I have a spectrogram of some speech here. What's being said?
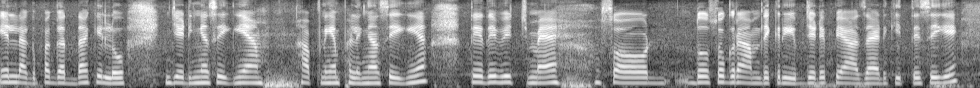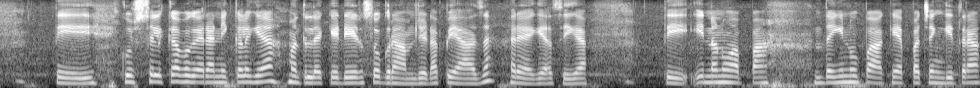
ਇਹ ਲਗਭਗ ਅੱਧਾ ਕਿਲੋ ਜਿਹੜੀਆਂ ਸੀਗੀਆਂ, ਆਪਣੀਆਂ ਫਲੀਆਂ ਸੀਗੀਆਂ, ਤੇ ਇਹਦੇ ਵਿੱਚ ਮੈਂ 100 200 ਗ੍ਰਾਮ ਦੇ ਕਰੀਬ ਜਿਹੜੇ ਪਿਆਜ਼ ਐਡ ਕੀਤੇ ਸੀਗੇ। ਤੇ ਕੁਝ ਸਿਲਕਾ ਵਗੈਰਾ ਨਿਕਲ ਗਿਆ, ਮਤਲਬ ਕਿ 150 ਗ੍ਰਾਮ ਜਿਹੜਾ ਪਿਆਜ਼ ਰਹਿ ਗਿਆ ਸੀਗਾ। ਤੇ ਇਹਨਾਂ ਨੂੰ ਆਪਾਂ ਦਹੀਂ ਨੂੰ ਪਾ ਕੇ ਆਪਾਂ ਚੰਗੀ ਤਰ੍ਹਾਂ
